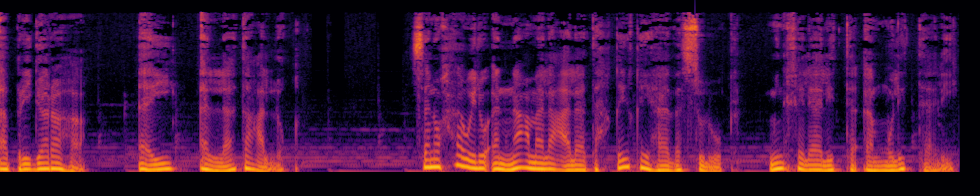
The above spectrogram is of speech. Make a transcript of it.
أبريغاراها أي اللا تعلق. سنحاول أن نعمل على تحقيق هذا السلوك من خلال التأمل التالي.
